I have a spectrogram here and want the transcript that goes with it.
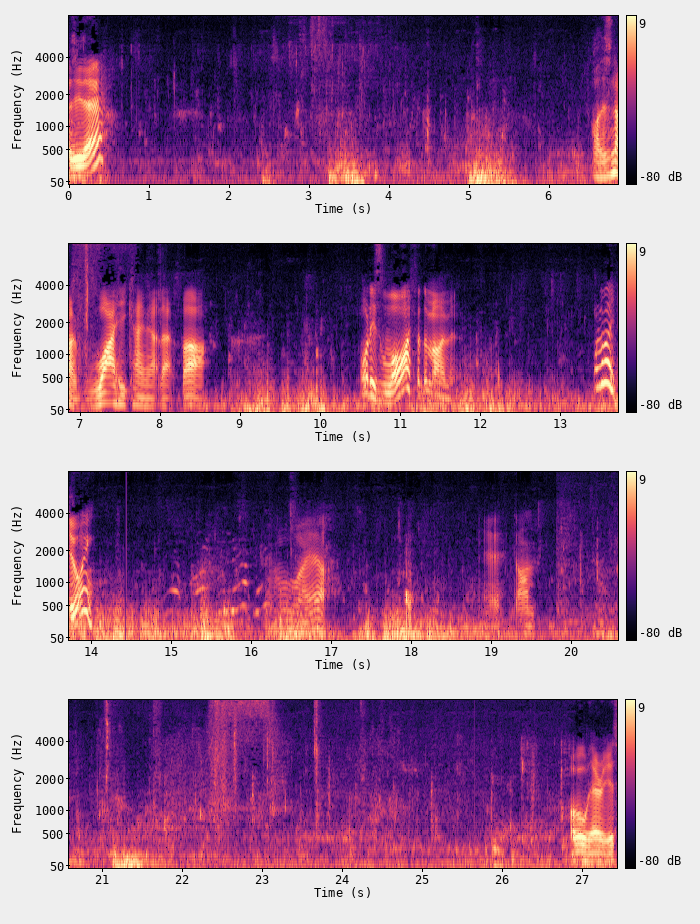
Was he there? Oh, there's no way he came out that far. What is life at the moment? What are they doing? All the way out. Yeah, done. Oh, there he is.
